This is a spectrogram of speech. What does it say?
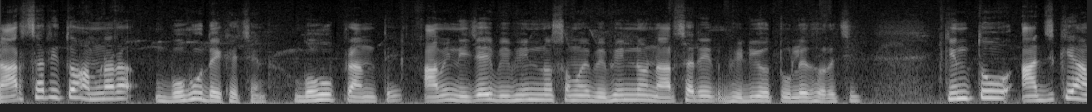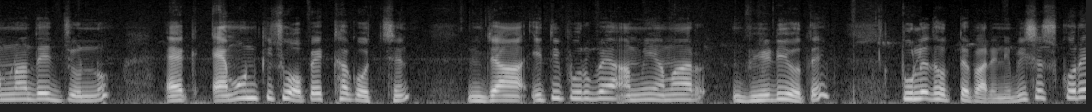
নার্সারি তো আপনারা বহু দেখেছেন, বহু প্রান্তে। আমি নিজেই বিভিন্ন সময় বিভিন্ন নার্সারির ভিডিও তুলে ধরেছি। কিন্তু আজকে আপনাদের জন্য এক এমন কিছু অপেক্ষা করছেন, যা ইতিপূর্বে আমি আমার ভিডিওতে তুলে ধরতে পারিনি, বিশেষ করে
